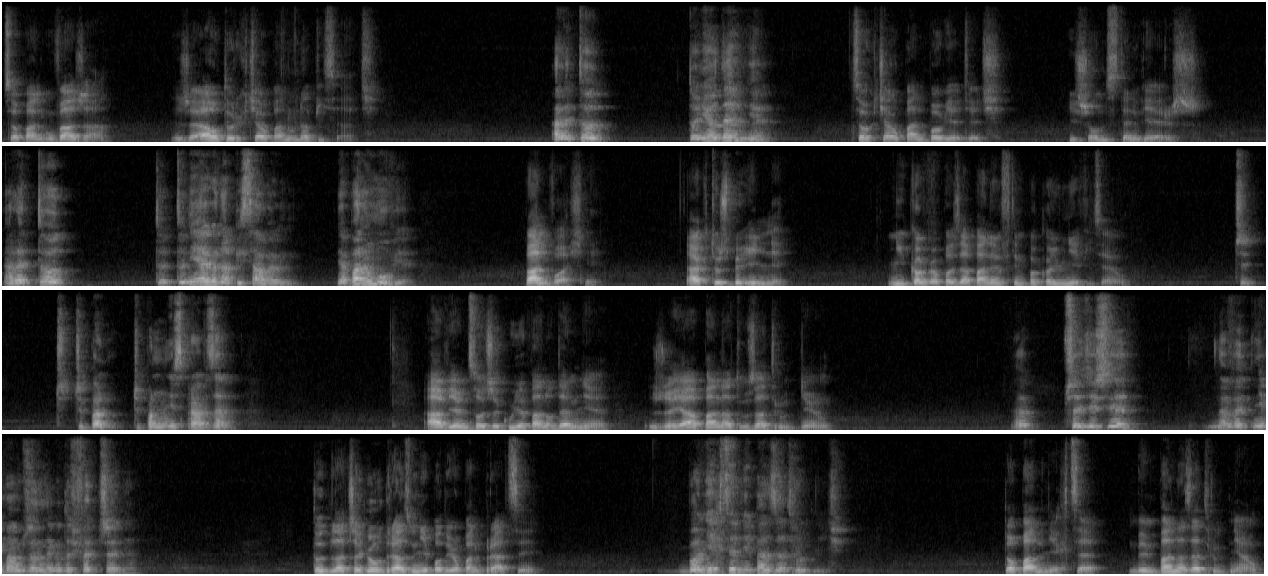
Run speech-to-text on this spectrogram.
Co pan uważa, że autor chciał panu napisać? Ale to... To nie ode mnie. Co chciał pan powiedzieć, pisząc ten wiersz? Ale to... To, to nie ja go napisałem. Ja panu mówię. Pan właśnie. A któż by inny? Nikogo poza panem w tym pokoju nie widzę. Czy, czy, czy, pan, czy pan mnie sprawdza? A więc oczekuje pan ode mnie, że ja pana tu zatrudnię. A przecież ja nawet nie mam żadnego doświadczenia. To dlaczego od razu nie podjął pan pracy? Bo nie chce mnie pan zatrudnić. To pan nie chce, bym pana zatrudniał.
